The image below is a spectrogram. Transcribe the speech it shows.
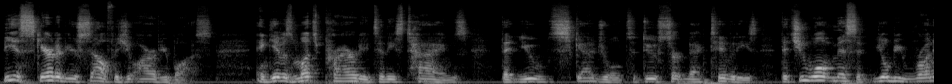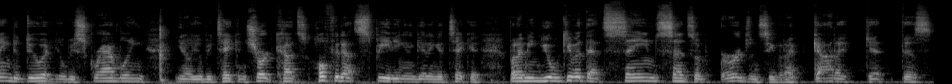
be as scared of yourself as you are of your boss. and give as much priority to these times that you schedule to do certain activities that you won't miss it. You'll be running to do it, you'll be scrambling, you know, you'll be taking shortcuts, hopefully not speeding and getting a ticket. But I mean, you'll give it that same sense of urgency that I've got to get this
